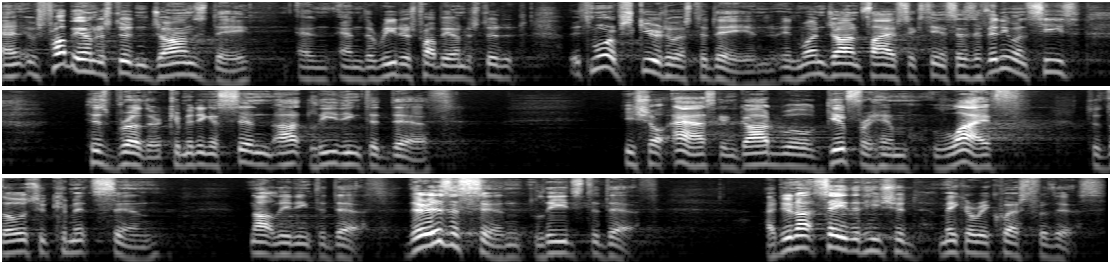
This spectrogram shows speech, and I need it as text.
And it was probably understood in John's day, and, and the readers probably understood it. It's more obscure to us today. In, in 1 John 5 16, it says, If anyone sees his brother committing a sin not leading to death, he shall ask, and God will give for him life to those who commit sin, not leading to death. There is a sin leads to death. I do not say that he should make a request for this.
